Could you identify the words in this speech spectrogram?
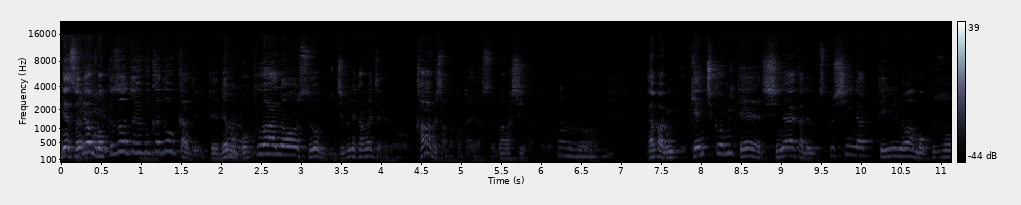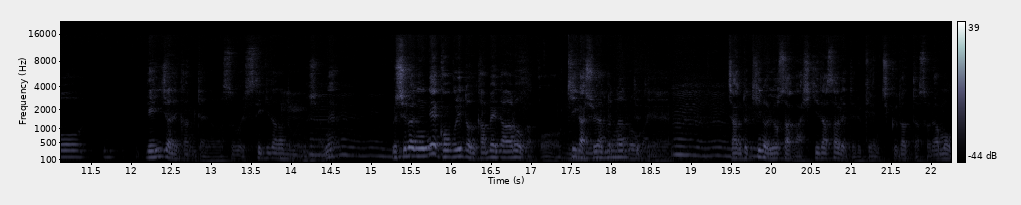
で それを木造と呼ぶかどうかで言ってでもうん僕はあのすごい自分で考えてたけど川辺さんの答えが素晴らしいなったけど、やっぱ建築を見てしなやかで美しいなっていうのは木造でいいじゃないかみたいなのはすごい素敵だなと思いましたね。後ろにねコンクリートの壁があろうがこう木が主役になってて、ちゃんと木の良さが引き出されてる建築だったらそれはもう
